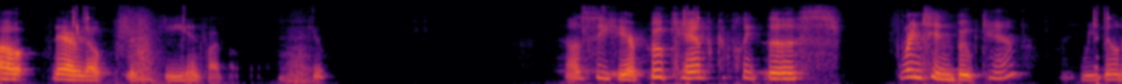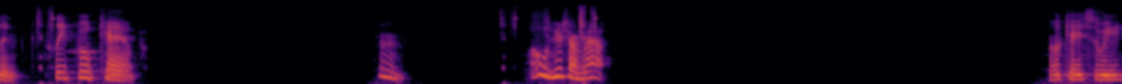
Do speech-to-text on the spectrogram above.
oh, there we go. Key and five. Thank you. Now let's see here. Boot camp, complete the Sprintin boot camp. Rebuilding complete boot camp. Hmm. Oh, here's our map. Okay, so we.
